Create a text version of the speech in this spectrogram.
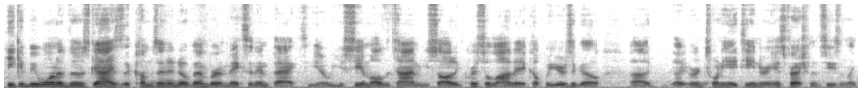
He could be one of those guys that comes in in November and makes an impact. You know, you see him all the time. You saw it in Chris Olave a couple years ago, uh, or in 2018 during his freshman season. Like,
